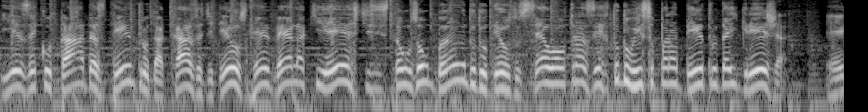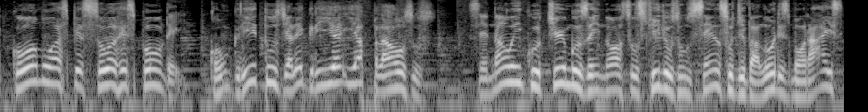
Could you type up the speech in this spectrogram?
e executadas dentro da casa de Deus revela que estes estão zombando do Deus do céu ao trazer tudo isso para dentro da igreja. É como as pessoas respondem com gritos de alegria e aplausos. Se não incutirmos em nossos filhos um senso de valores morais,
